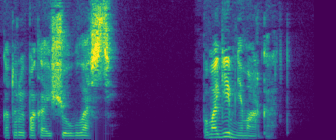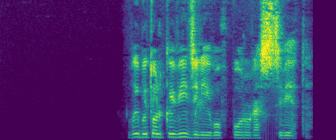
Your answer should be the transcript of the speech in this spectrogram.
которые пока еще у власти. Помоги мне, Маргарет. Вы бы только видели его в пору расцвета.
